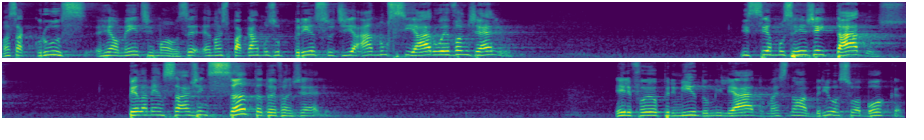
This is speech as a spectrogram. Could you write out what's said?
Mas a cruz, realmente, irmãos, é, é nós pagarmos o preço de anunciar o Evangelho e sermos rejeitados pela mensagem santa do Evangelho. Ele foi oprimido, humilhado, mas não abriu a sua boca.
